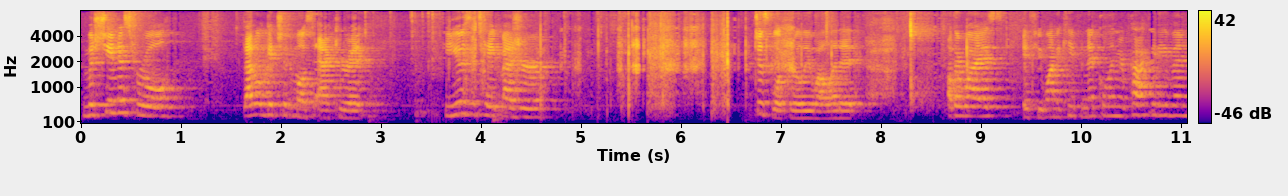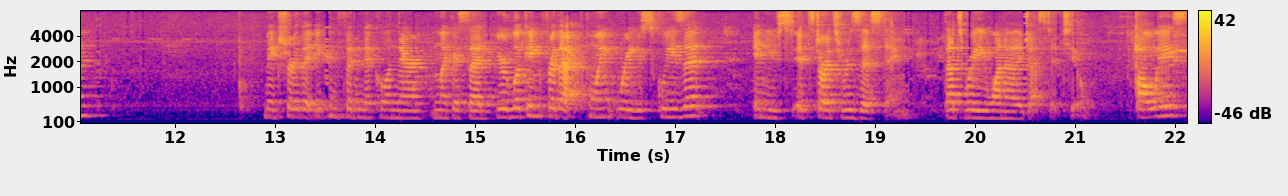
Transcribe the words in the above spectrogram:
machinist rule, that'll get you the most accurate. If you use a tape measure, just look really well at it. Otherwise, if you want to keep a nickel in your pocket even, make sure that you can fit a nickel in there. And like I said, you're looking for that point where you squeeze it and you, it starts resisting. That's where you want to adjust it to. Always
